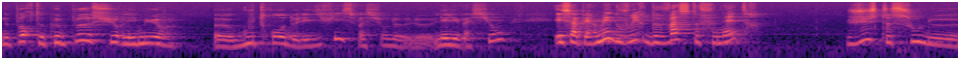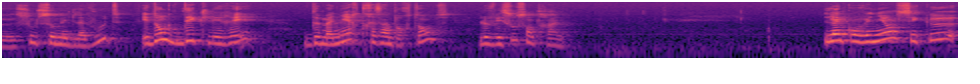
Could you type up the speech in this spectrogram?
ne porte que peu sur les murs euh, de l'édifice, enfin sur l'élévation, et ça permet d'ouvrir de vastes fenêtres juste sous le sommet de la voûte, et donc d'éclairer de manière très importante le vaisseau central. L'inconvénient, c'est que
